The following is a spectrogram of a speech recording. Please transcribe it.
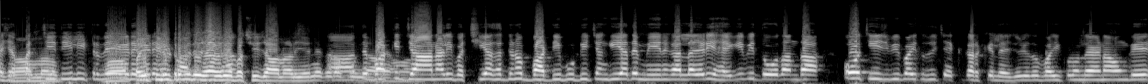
ਅੱਛਾ ਆਰਾਮ 25 ਨਾਲ। 30 ਲੀਟਰ ਦੇ ਹਾਂ ਏੜ 35 ਲੀਟਰ ਵੀ ਦੇ ਸਕਦੇ ਆ, ਬੱਚੀ ਜਾਣ ਵਾਲੀ ਹੈ, ਇਹਨੇ ਕਿਹੜਾ ਹਾਂ ਕੋਈ ਤੇ ਆ ਬਾਕੀ। ਜਾਨ ਵਾਲੀ ਬੱਚੀ ਆ ਸੱਜਣੋ ਬਾਡੀ ਬੂਡੀ ਚੰਗੀ ਆ ਤੇ ਮੇਨ ਗੱਲ ਆ ਜਿਹੜੀ ਹੈਗੀ ਵੀ ਦੋ ਦੰਦ ਆ ਉਹ ਚੀਜ਼ ਵੀ ਬਾਈ ਤੁਸੀਂ ਚੈੱਕ ਕਰਕੇ ਲੈ ਜਾਓ। ਜਦੋਂ ਬਾਈ ਕੋਲੋਂ ਲੈਣ ਆਉਂਗੇ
